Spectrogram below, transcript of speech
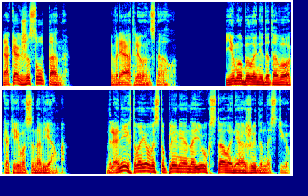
А как же султан? Вряд ли он знал. Ему было не до того, как и его сыновьям. Для них твое выступление на юг стало неожиданностью.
